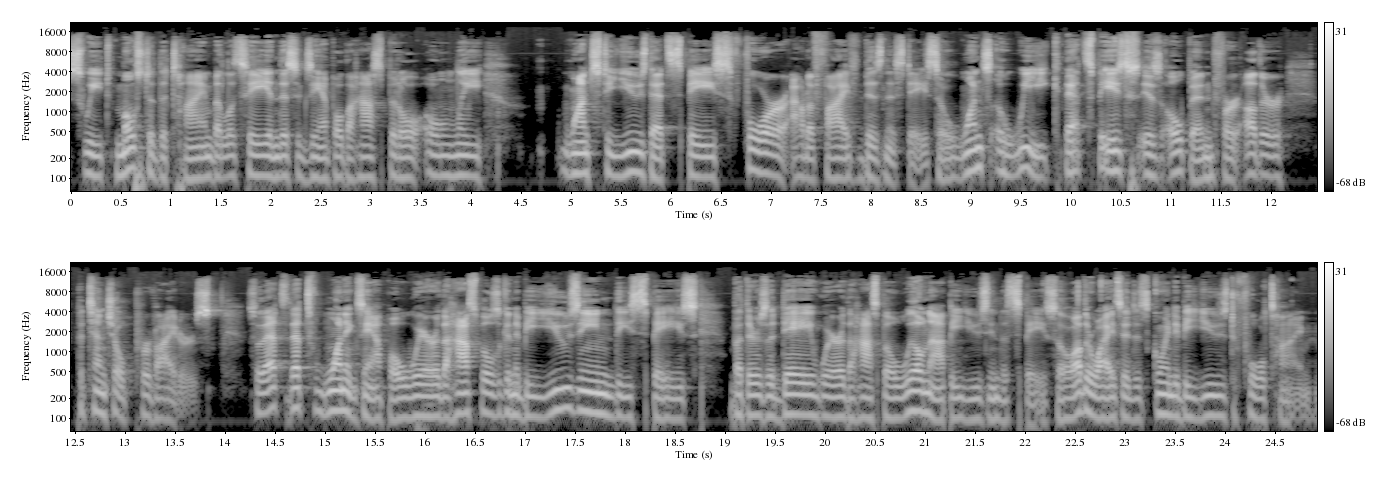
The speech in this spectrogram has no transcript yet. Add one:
suite most of the time. But let's say in this example, the hospital only wants to use that space four out of five business days. So once a week, that space is open for other potential providers. So that's that's one example where the hospital is going to be using the space, but there's a day where the hospital will not be using the space. So otherwise, it is going to be used full time.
